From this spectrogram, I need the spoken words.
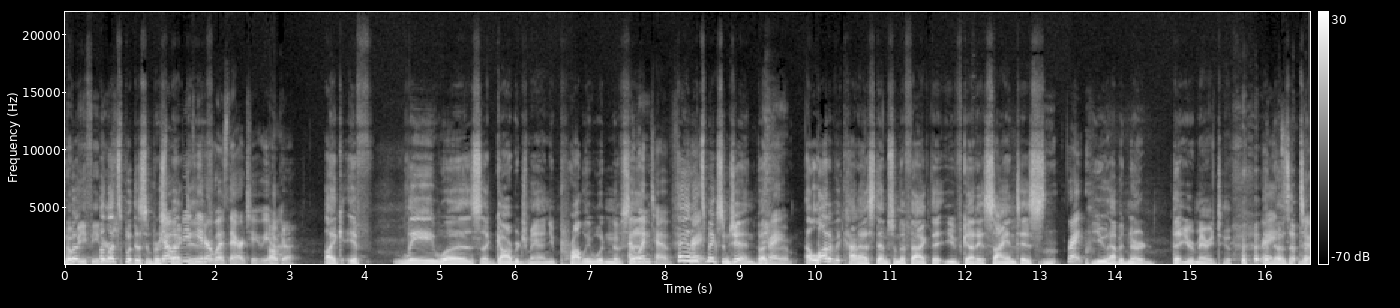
No But, beef but let's put this in Joe perspective. Beefeater was there too. Yeah. Okay. like if Lee was a garbage man, you probably wouldn't have said, I wouldn't have, "Hey, let's make some gin." But Right. a lot of it kind of stems from the fact that you've got a scientist, Right. you have a nerd that you're married to that knows a ton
